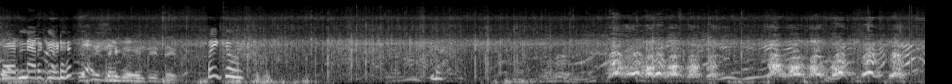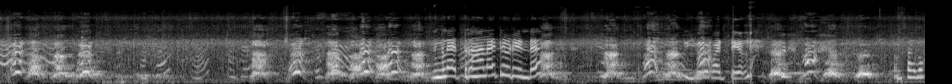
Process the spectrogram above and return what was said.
ചേട്ടനെ ഇറക്കി വിട്. പോയിക്കോ നിങ്ങൾ എത്ര നാളായിട്ട് ഇവിടെ ഉണ്ട്? അയ്യോ പട്ടികൾ ബാ, ബാ.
